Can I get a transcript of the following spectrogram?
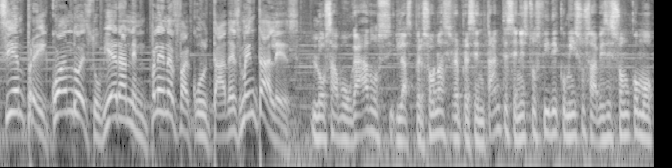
siempre y cuando estuvieran en plenas facultades mentales. Los abogados y las personas representantes en estos fideicomisos a veces son como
